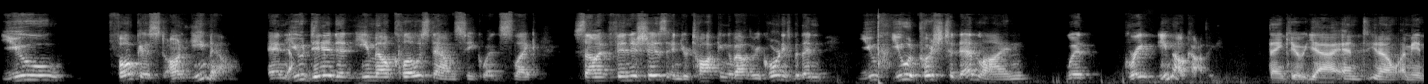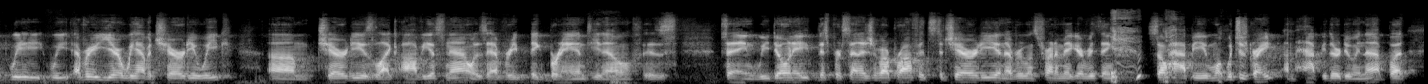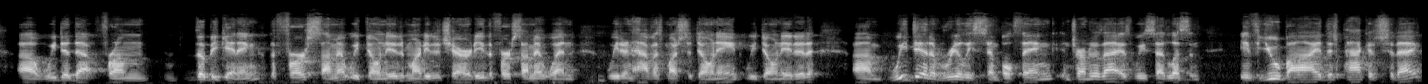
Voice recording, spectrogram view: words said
you focused on email and yep. you did an email close down sequence, like summit finishes, and you're talking about the recordings, but then you you would push to deadline with great email copy. Thank you. Yeah, and you know, I mean, we we every year we have a charity week. Um, charity is like obvious now, as every big brand, you know, is saying we donate this percentage of our profits to charity, and everyone's trying to make everything so happy, which is great. I'm happy they're doing that, but uh, we did that from the beginning. The first summit, we donated money to charity. The first summit, when we didn't have as much to donate, we donated it. Um, we did a really simple thing in terms of that is we said, listen, if you buy this package today,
